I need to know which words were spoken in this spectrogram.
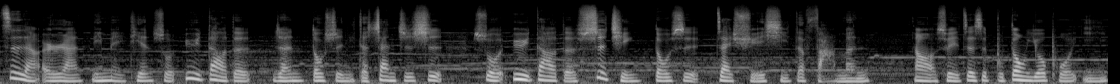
自然而然，你每天所遇到的人都是你的善知识，所遇到的事情都是在学习的法门啊。所以这是不动优婆夷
